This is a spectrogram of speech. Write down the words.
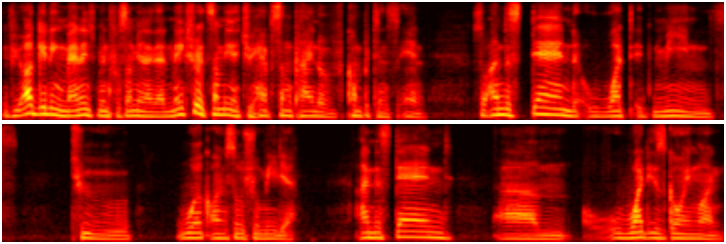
if you are getting management for something like that, make sure it's something that you have some kind of competence in. So understand what it means to work on social media. Understand um, what is going on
